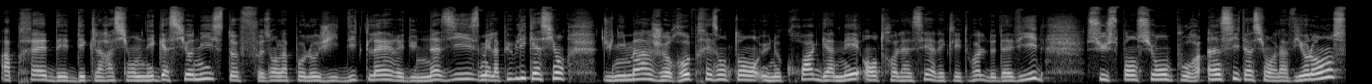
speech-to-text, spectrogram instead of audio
Après des déclarations négationnistes faisant l'apologie d'Hitler et du nazisme et la publication d'une image représentant une croix gammée entrelacée avec l'étoile de David, suspension pour incitation à la violence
